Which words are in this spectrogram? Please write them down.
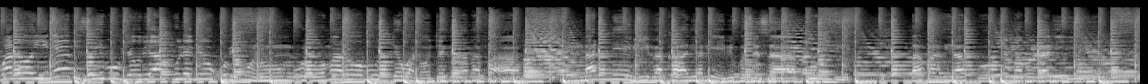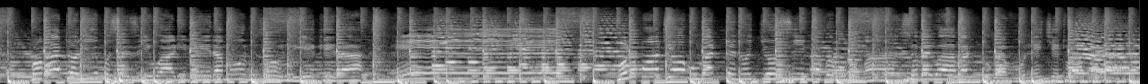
wano oyina ebizibu byo byakulemya okubimulungula omala obudde wano otega abafa. Banne ebibakabya byebikozesa gundi babalira kwotema bulali bwoba toli musezi walibeeramu oluzi oluyekera. Olumu otya obulwadde nojja osinga bwe buluma nsoberwa abaddugavu nekyetwagala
